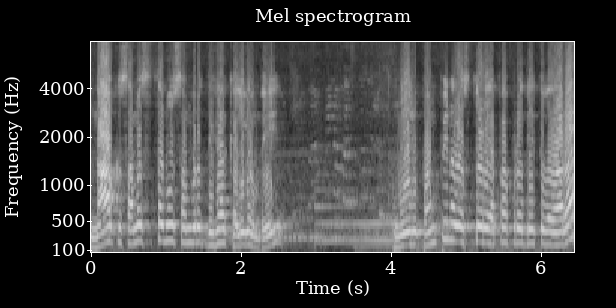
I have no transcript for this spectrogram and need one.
నాకు సమస్తము సమృద్ధిగా కలిగి ఉంది. మీరు పంపిన వస్తువులు ఎఫ్రదీత ద్వారా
